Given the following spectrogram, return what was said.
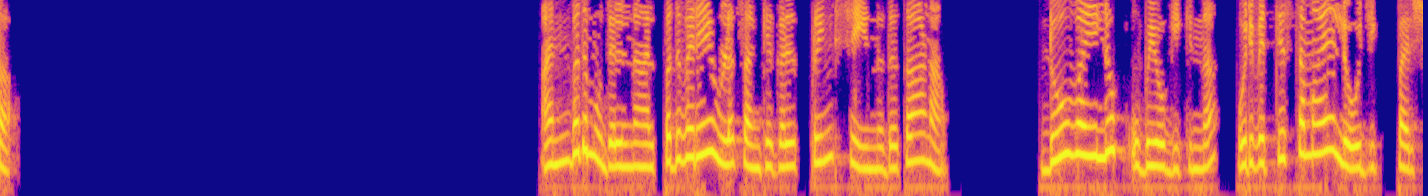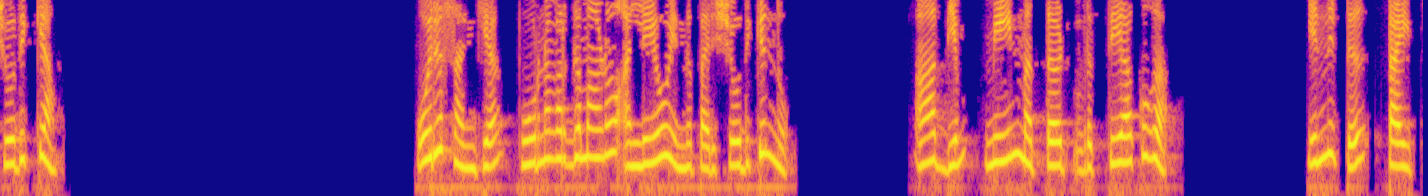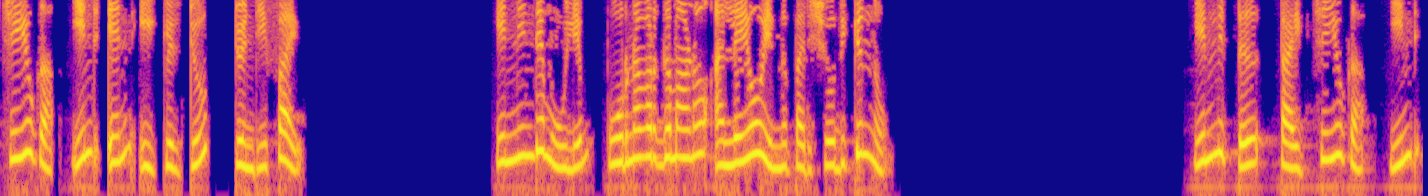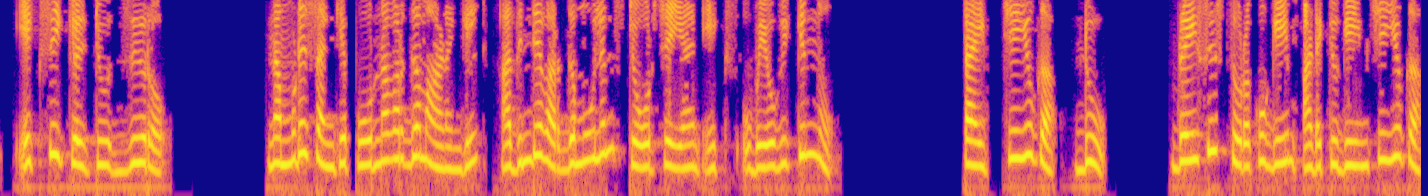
അൻപത് മുതൽ 40 വരെയുള്ള സംഖ്യകൾ പ്രിന്റ് ചെയ്യുന്നത് കാണാം. do വൈൽ ലൂപ്പ് ഉപയോഗിക്കുന്ന ഒരു വ്യത്യസ്തമായ ലോജിക് പരിശോധിക്കാം. ഒരു സംഖ്യ പൂർണവർഗമാണോ അല്ലയോ എന്ന് പരിശോധിക്കുന്നു. ആദ്യം മെയിൻ മെത്തേഡ് വൃത്തിയാക്കുക. എന്നിട്ട് ടൈപ്പ് ചെയ്യുക. ഇന്റ് n equal to 25 nന്റെ മൂല്യം പൂർണവർഗമാണോ അല്ലയോ എന്ന് പരിശോധിക്കുന്നു. എന്നിട്ട് ടൈപ്പ് ചെയ്യുക. ഇന്റ് x 0 നമ്മുടെ സംഖ്യ പൂർണ ആണെങ്കിൽ അതിന്റെ വർഗമൂലം സ്റ്റോർ ചെയ്യാൻ x ഉപയോഗിക്കുന്നു. ടൈപ്പ് ചെയ്യുക. ഡോ ബ്രേസസ് തുറക്കുകയും അടയ്ക്കുകയും ചെയ്യുക.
